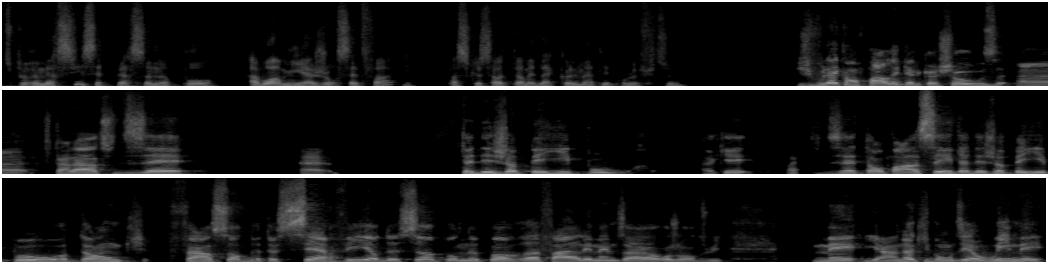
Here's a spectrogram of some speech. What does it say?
Tu peux remercier cette personne-là pour avoir mis à jour cette faille parce que ça va te permettre de la colmater pour le futur. Je voulais qu'on parle de quelque chose. Euh, tout à l'heure, tu disais, euh, tu as déjà payé pour. OK? Tu disais, ton passé, tu as déjà payé pour. Donc, fais en sorte de te servir de ça pour ne pas refaire les mêmes erreurs aujourd'hui. Mais il y en a qui vont dire, oui, mais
